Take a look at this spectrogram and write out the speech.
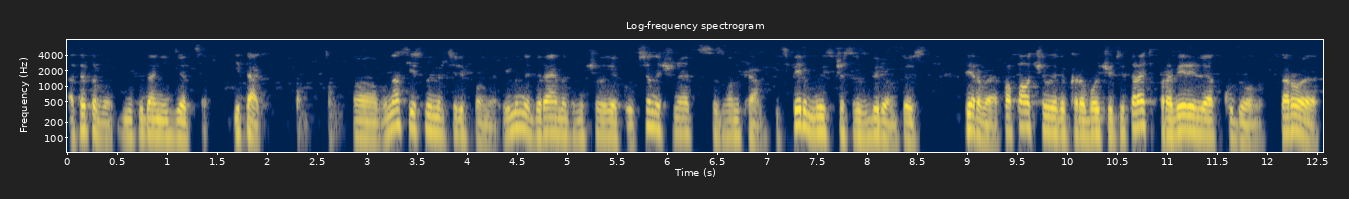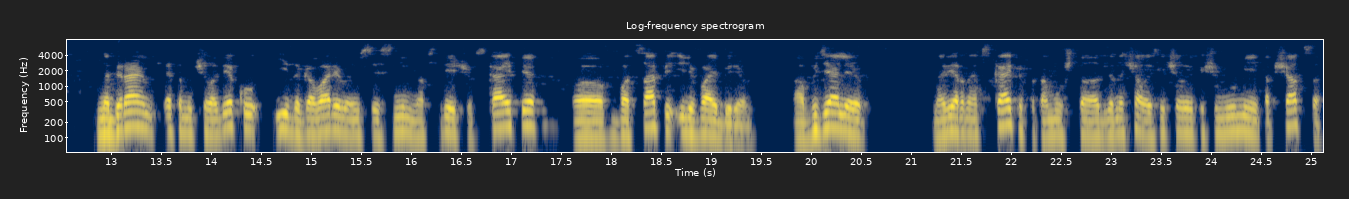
от этого никуда не деться. Итак, э, у нас есть номер телефона, и мы набираем этому человеку, и все начинается со звонка. И теперь мы сейчас разберем, то есть, первое, попал человек в рабочую тетрадь, проверили, откуда он. Второе, набираем этому человеку и договариваемся с ним на встречу в скайпе, э, в WhatsApp или в Viber. А, в идеале, наверное, в скайпе, потому что для начала, если человек еще не умеет общаться,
